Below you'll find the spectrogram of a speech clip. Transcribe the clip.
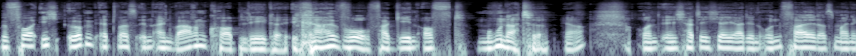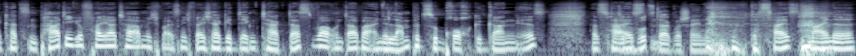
bevor ich irgendetwas in einen Warenkorb lege, egal wo, vergehen oft Monate, ja. Und ich hatte hier ja den Unfall, dass meine Katzen Party gefeiert haben. Ich weiß nicht, welcher Gedenktag das war und dabei eine Lampe zu Bruch gegangen ist. Das heißt, Geburtstag wahrscheinlich. das heißt, meine,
